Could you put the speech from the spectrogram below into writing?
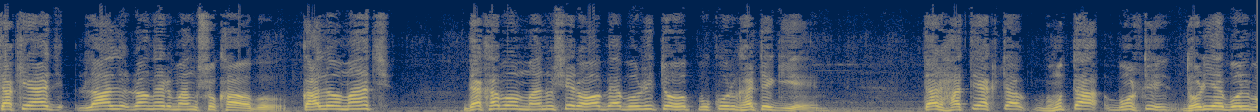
তাকে আজ লাল রঙের মাংস খাওয়াবো, কালো মাছ দেখাবো মানুষের অব্যবহৃত পুকুর ঘাটে গিয়ে। তার হাতে একটা ভোঁতা বঁটি ধরিয়ে বলব,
